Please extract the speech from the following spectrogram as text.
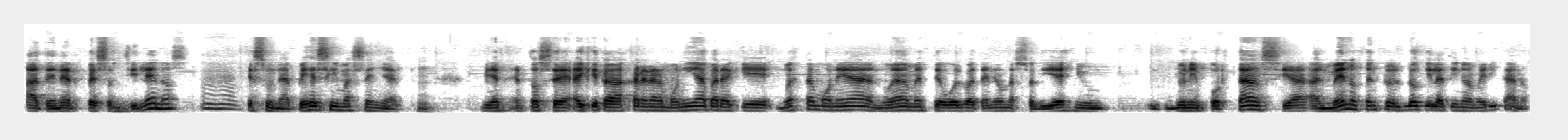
a tener pesos chilenos es una pésima señal. Mm. Entonces hay que trabajar en armonía para que nuestra moneda nuevamente vuelva a tener una solidez y, una importancia, al menos dentro del bloque latinoamericano.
